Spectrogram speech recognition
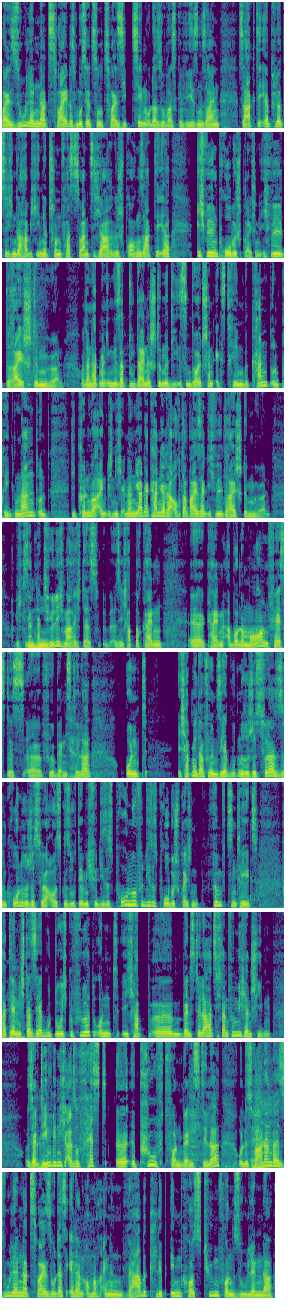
bei Zuländer 2, das muss jetzt so 2017 oder sowas gewesen sein, sagte er plötzlich, und da habe ich ihn jetzt schon fast 20 Jahre gesprochen, sagte er, ich will ein Probe sprechen, ich will drei Stimmen hören. Und dann hat man ihm gesagt, du, deine Stimme, die ist in Deutschland extrem bekannt und prägnant und die können wir eigentlich nicht ändern. Ja, der kann ja da auch dabei sein, ich will drei Stimmen hören. Habe ich gesagt, mhm. natürlich mache ich das. Also ich habe doch kein, äh, kein Abonnement, festes äh, für Ben Stiller. Ja. Und ich habe mir dafür einen sehr guten Regisseur, Synchronregisseur ausgesucht, der mich für dieses Pro, nur für dieses Probesprechen, 15 Takes, hat der mich da sehr gut durchgeführt und ich habe, äh, Ben Stiller hat sich dann für mich entschieden. Seitdem bin ich also fest äh, approved von Ben Stiller. Und es war dann bei Zuländer 2 so, dass er dann auch noch einen Werbeclip im Kostüm von Zuländer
